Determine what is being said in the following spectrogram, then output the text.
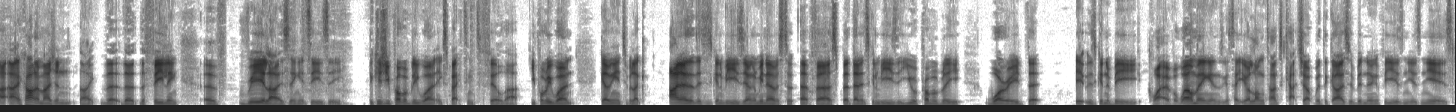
I, I can't imagine like the, the the feeling of realizing it's easy because you probably weren't expecting to feel that. You probably weren't going into be like, I know that this is going to be easy. I'm going to be nervous to, at first, but then it's going to be easy. You were probably worried that it was going to be quite overwhelming and it's going to take you a long time to catch up with the guys who've been doing it for years and years and years.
